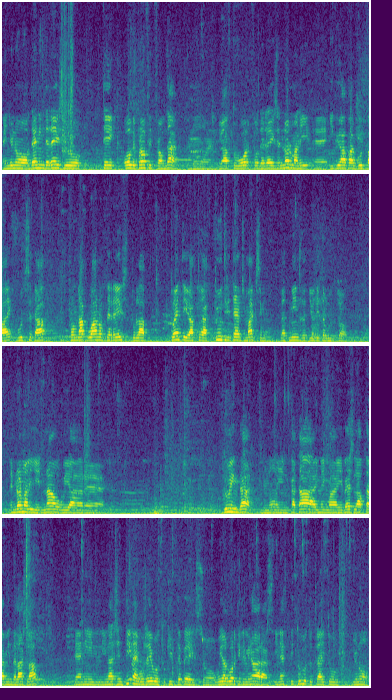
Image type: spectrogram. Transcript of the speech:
And you know, then in the race you take all the profit from that. You know, and you have to work for the race. And normally, uh, if you have a good bike, good setup, from lap one of the race to lap 20, you have to have two, three times maximum. That means that you did a good job. And normally now we are. Uh, doing that. You know, in Qatar I make my best lap time in the last lap, and in, in Argentina I was able to keep the pace. So we are working really hard as in FP2 to try to, you know,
